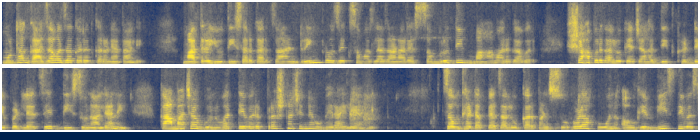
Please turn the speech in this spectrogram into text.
मोठा गाजावाजा करत करण्यात आले. मात्र युती सरकारचा ड्रीम प्रोजेक्ट समजल्या जाणाऱ्या समृद्धी महामार्गावर शहापूर तालुक्याच्या हद्दीत खड्डे पडल्याचे दिसून आल्याने कामाच्या गुणवत्तेवर प्रश्नचिन्ह उभे राहिले आहे चौथ्या टप्प्याचा लोकार्पण सोहळा होऊन अवघे वीस दिवस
